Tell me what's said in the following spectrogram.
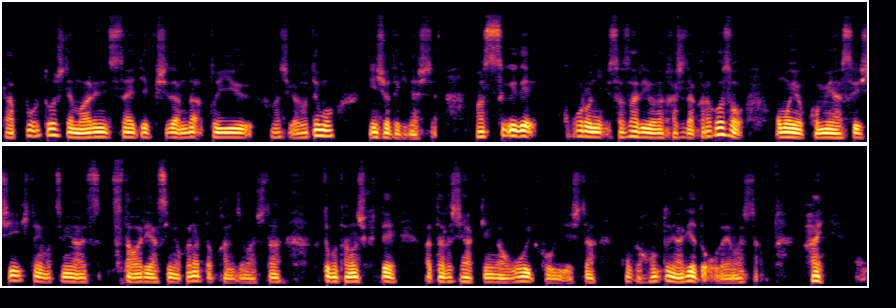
ラップを通して周りに伝えていく手段だという話がとても印象的でした。まっすぐで心に刺さるような歌詞だからこそ思いを込めやすいし、人にも伝わりやすいのかなと感じました。とても楽しくて、新しい発見が多い講義でした。今回本当にありがとうございました。はい。本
